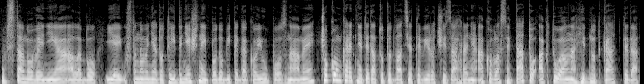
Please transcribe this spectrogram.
ustanovenia alebo jej ustanovenia do tej dnešnej podoby, tak ako ju poznáme. Čo konkrétne teda toto 20. výročie zahrania? Ako vlastne táto aktuálna jednotka, teda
